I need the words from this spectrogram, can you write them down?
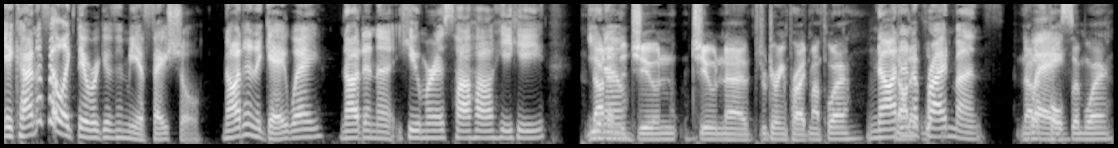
It kind of felt like they were giving me a facial, not in a gay way, not in a humorous ha ha he he, not know, in a June June uh, during Pride Month way, not, not in a at- Pride Month. not Way. a fulsome way.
